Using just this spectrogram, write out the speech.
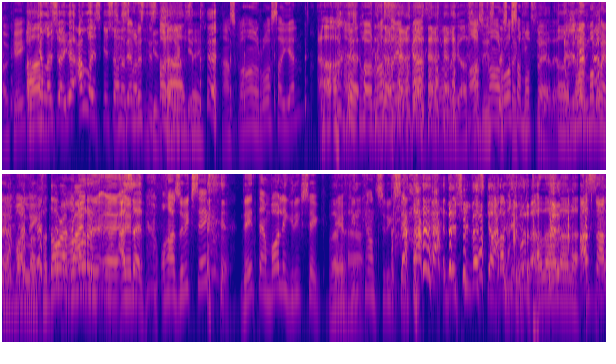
okej? Alla ska köra starter kit. Han ska ha en rosa hjälm, han ska ha en rosa jacka, och han ska ha en rosa moppe. Eller nej, moppen är vanlig. Fedora Och han har driver. en, eh, Alltså- en, och hans ryggsäck, det är inte en vanlig ryggsäck, det är en fyrkantsryggsäck. Det är kylväska, bram din hora! Alla, alla, alla. Hassan,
